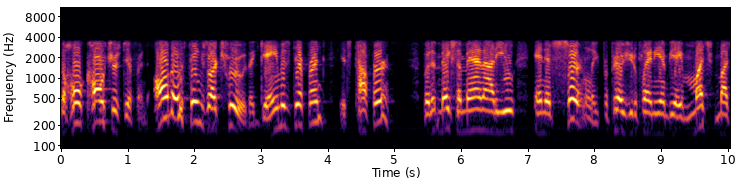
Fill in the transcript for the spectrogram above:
the whole culture is different. All those things are true. The game is different. It's tougher, but it makes a man out of you, and it certainly prepares you to play in the NBA much much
